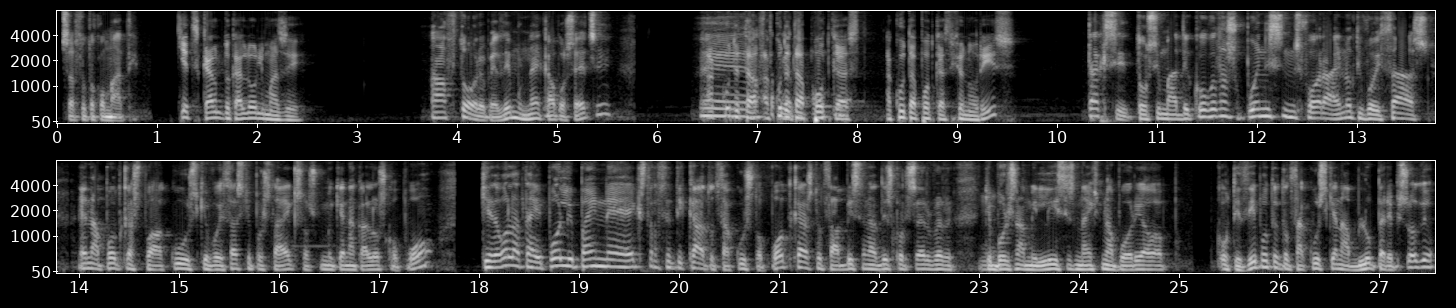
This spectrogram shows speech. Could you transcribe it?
σε αυτό το κομμάτι. Και έτσι κάνουμε το καλό όλοι μαζί. Αυτό ρε παιδί μου, ναι, κάπως έτσι. Ακούτε, τα, ε, ακούτε, τα podcast, ακούτε τα podcast πιο νωρίς. Εντάξει, το σημαντικό εγώ θα σου πω είναι η συνεισφορά. Είναι ότι βοηθάς ένα podcast που ακούς και βοηθάς και προς τα έξω, ας πούμε, και ένα καλό σκοπό. Και όλα τα υπόλοιπα είναι έξτρα θετικά. Το ότι θα ακούσει το podcast, το ότι θα μπεις σε ένα Discord server και μπορείς να μιλήσεις, να έχεις μια απορία οτιδήποτε, το θα ακούσει και ένα blooper επεισόδιο.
